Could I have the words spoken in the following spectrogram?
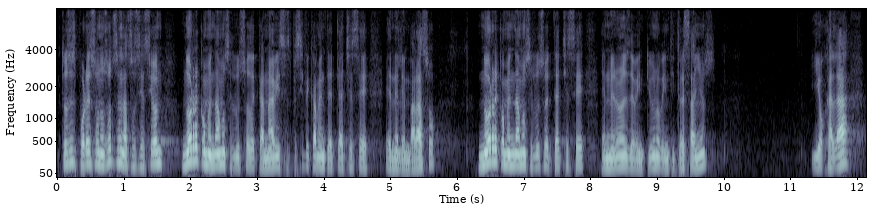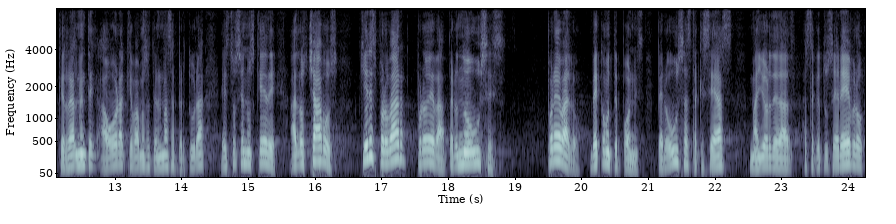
Entonces, por eso nosotros en la asociación no recomendamos el uso de cannabis, específicamente de THC, en el embarazo, no recomendamos el uso de THC en menores de 21 o 23 años. Y ojalá que realmente ahora que vamos a tener más apertura, esto se nos quede. A los chavos, ¿quieres probar? Prueba, pero no uses. Pruébalo, ve cómo te pones, pero usa hasta que seas mayor de edad, hasta que tu cerebro,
